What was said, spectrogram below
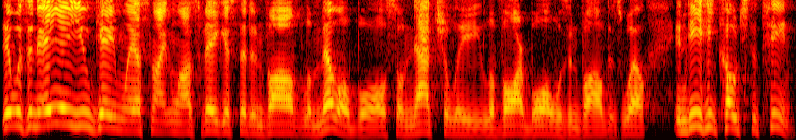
There was an AAU game last night in Las Vegas that involved LaMelo Ball, so naturally LaVar Ball was involved as well. Indeed, he coached the team.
